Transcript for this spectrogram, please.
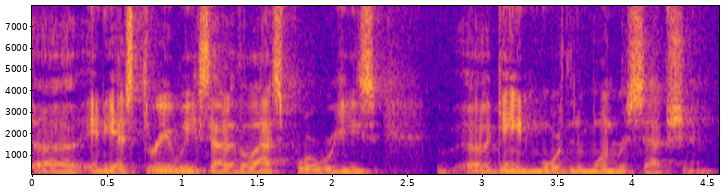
uh, and he has three weeks out of the last four where he's uh, gained more than one reception.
